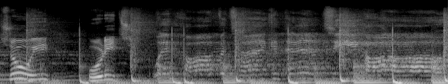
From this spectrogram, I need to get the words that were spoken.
Çuj Uriç. When half a tank and empty heart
